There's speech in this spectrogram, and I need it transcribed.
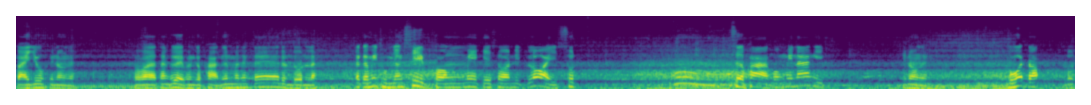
ไปอยู่พี่น้องเลยเพราะว่าทั้งเอ้ยเพิ่นก็ผ่าเงินมาตั้งแต่ดนๆแล้วแล้วก็มีถุงยังชีพของเมเกซอนอีกร้อยสุด เสื้อผ้าของแม่นางอีกพี่น้องเลยบวชดอกรถ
